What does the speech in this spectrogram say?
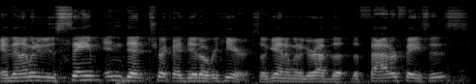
And then I'm going to do the same indent trick I did over here. So again, I'm going to grab the, the fatter faces.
